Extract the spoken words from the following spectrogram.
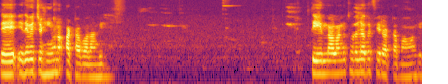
ਤੇ ਇਹਦੇ ਵਿੱਚ ਅਸੀਂ ਹੁਣ ਆਟਾ ਪਾ ਦਾਂਗੇ। ਤੇਲ ਲਾ ਲਾਂਗੇ ਥੋੜਾ ਜਿਹਾ ਤੇ ਫਿਰ ਆਟਾ ਪਾਵਾਂਗੇ।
